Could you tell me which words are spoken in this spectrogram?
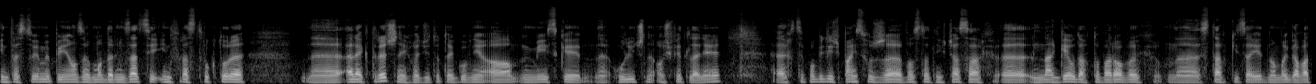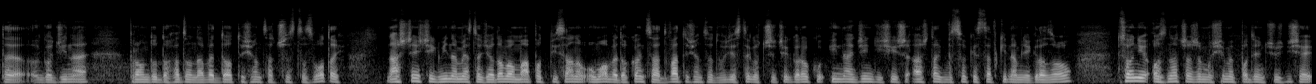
inwestujemy pieniądze w modernizację infrastruktury elektrycznej. Chodzi tutaj głównie o miejskie e, uliczne oświetlenie. E, Chcę powiedzieć Państwu, że w ostatnich czasach e, na giełdach towarowych e, stawki za 1 MWh prądu dochodzą nawet do 1300 zł. Na szczęście Gmina Miasto Dziadowo ma podpisaną umowę do końca 2023 roku i na dzień dzisiejszy aż tak wysokie stawki nam nie grożą, co nie oznacza, że musimy podjąć już dzisiaj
